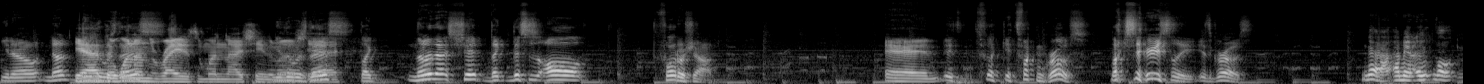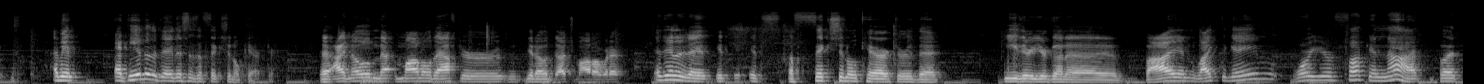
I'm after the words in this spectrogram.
You know, none. yeah. The was one this, on the right is the one I've seen the Neither most. was yeah. this. Like none of that shit. Like this is all photoshopped, and it's fuck- it's fucking gross. Like seriously, it's gross. Yeah, I mean, uh, well, I mean, at the end of the day, this is a fictional character. Uh, I know ma- modeled after you know Dutch model or whatever. At the end of the day, it, it- it's a fictional character that either you're gonna buy and like the game or you're fucking not. But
